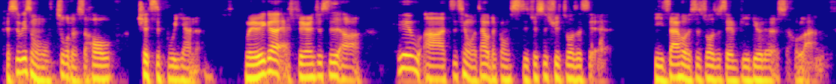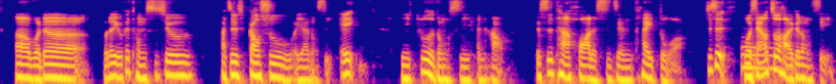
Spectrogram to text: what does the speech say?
可是为什么我做的时候却是不一样的？我有一个 experience 就是啊，因为啊，之前我在我的公司就是去做这些比赛或者是做这些 video 的时候啦，呃，我的我的有个同事就。他就告诉我一样东西，哎，你做的东西很好，可是他花的时间太多。就是我想要做好一个东西，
